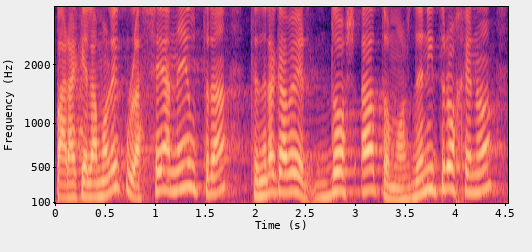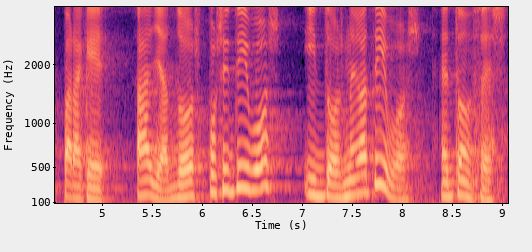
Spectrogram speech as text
para que la molécula sea neutra, tendrá que haber dos átomos de nitrógeno para que haya dos positivos y dos negativos. Entonces,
